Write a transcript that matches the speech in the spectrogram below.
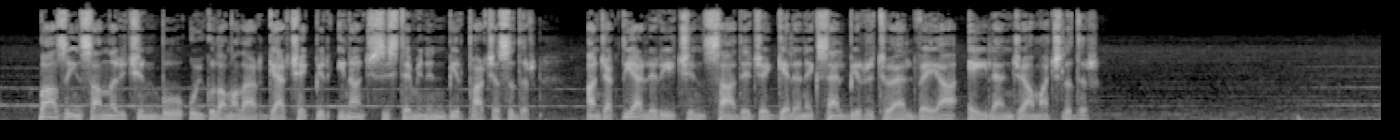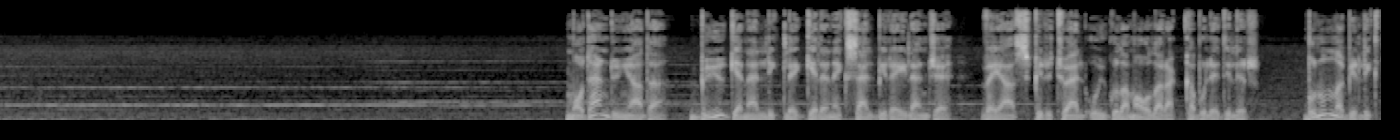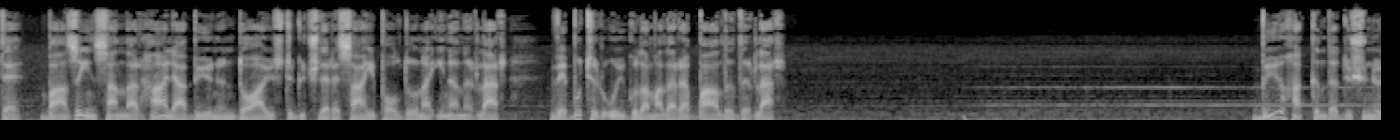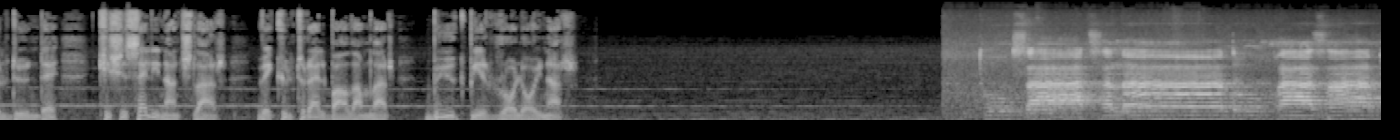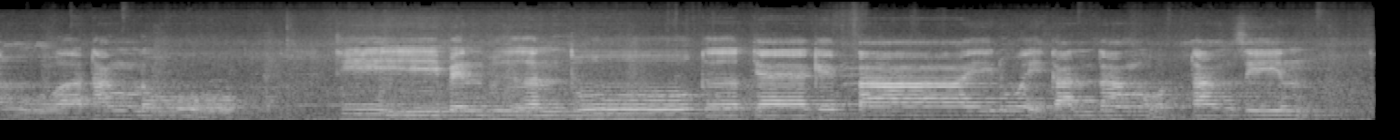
Bazı insanlar için bu uygulamalar gerçek bir inanç sisteminin bir parçasıdır. Ancak diğerleri için sadece geleneksel bir ritüel veya eğlence amaçlıdır. Modern dünyada büyü genellikle geleneksel bir eğlence veya spiritüel uygulama olarak kabul edilir. Bununla birlikte bazı insanlar hala büyünün doğaüstü güçlere sahip olduğuna inanırlar ve bu tür uygulamalara bağlıdırlar. Büyü hakkında düşünüldüğünde kişisel inançlar ve kültürel bağlamlar büyük bir rol oynar. ทุกศาสนาทุกภาษา ที่เป็นเพื่อนทุกเกิดแก่เก็บตาย ด้วยกันทั้งหมดทั้งสิ้น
